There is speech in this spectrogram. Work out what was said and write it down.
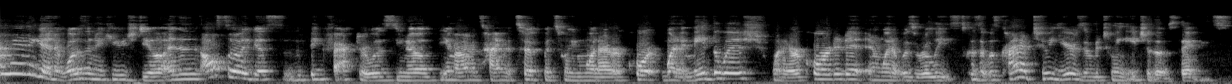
mean, again, it wasn't a huge deal, and then also, I guess the big factor was, you know, the amount of time it took between when I record, when I made the wish, when I recorded it, and when it was released, because it was kind of two years in between each of those things,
